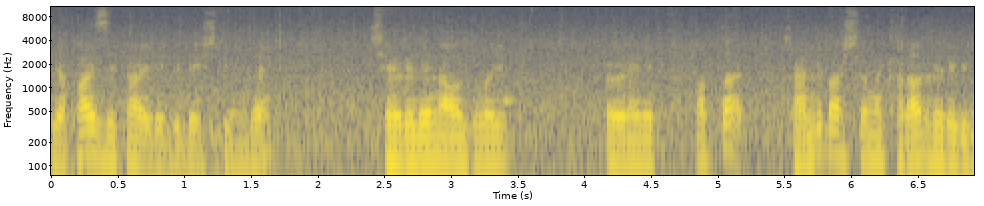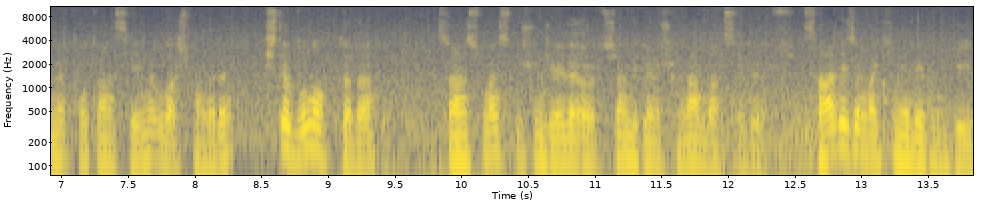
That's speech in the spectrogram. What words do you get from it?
yapay zeka ile birleştiğinde çevrelerini algılayıp, öğrenip hatta kendi başlarına karar verebilme potansiyeline ulaşmaları işte bu noktada transhumanist düşünceyle örtüşen bir dönüşümden bahsediyoruz. Sadece makinelerin değil,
